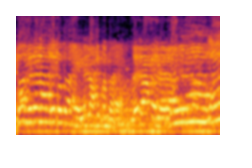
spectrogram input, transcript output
Boss, lalaki babae, lalaki babae. Lalaki. Lalaki! Lalaki.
